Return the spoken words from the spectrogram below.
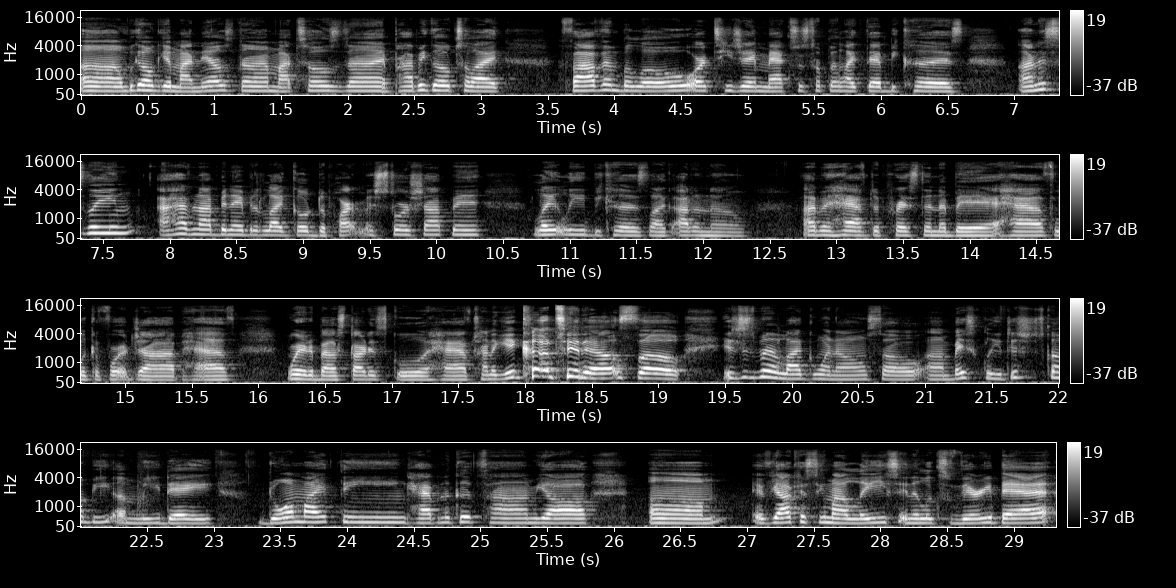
Um, we're going to get my nails done, my toes done, and probably go to like five and below or TJ Maxx or something like that because honestly, I have not been able to like go department store shopping lately because like I don't know. I've been half depressed in the bed, half looking for a job, half worried about starting school, half trying to get content out. So it's just been a lot going on. So um, basically, this is gonna be a me day, doing my thing, having a good time, y'all. Um, if y'all can see my lace and it looks very bad,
